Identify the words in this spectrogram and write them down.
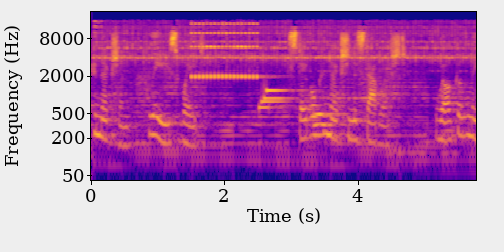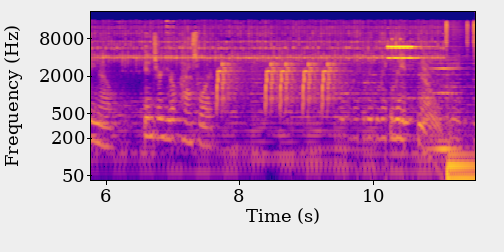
Connection, please wait. Stable connection established. Welcome Lino. Enter your password. Lino.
